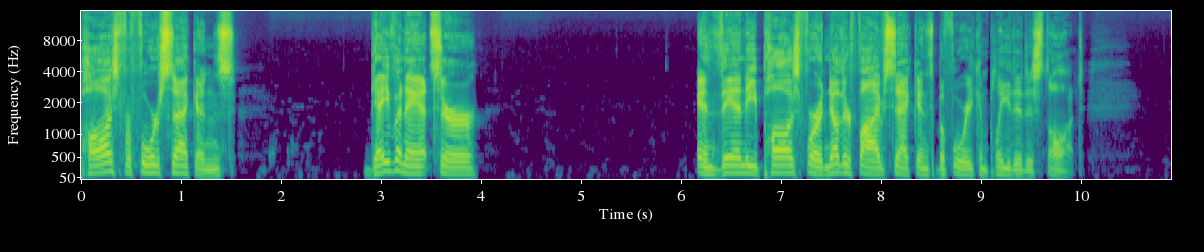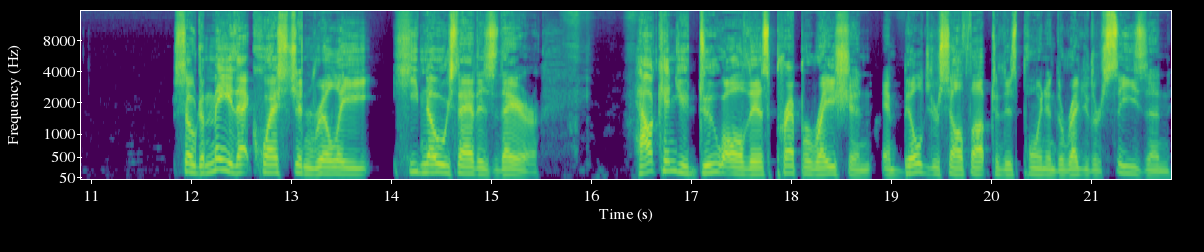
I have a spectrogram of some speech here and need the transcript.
paused for four seconds, gave an answer, and then he paused for another five seconds before he completed his thought. So to me, that question really, he knows that is there. How can you do all this preparation and build yourself up to this point in the regular season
